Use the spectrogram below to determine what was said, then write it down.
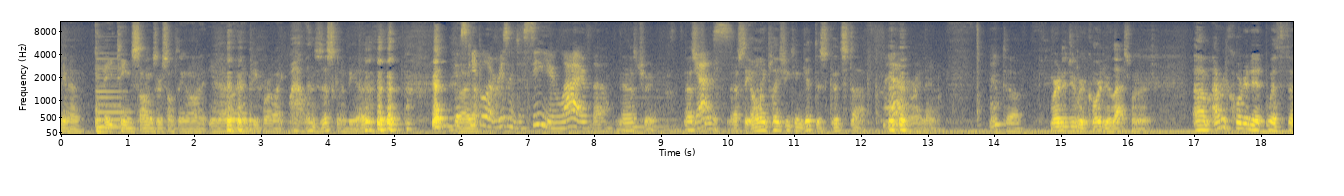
you know, 18 songs or something on it, you know, and then people are like, wow, when's this gonna be over? Gives uh, people a reason to see you live, though. Yeah, that's true. That's Yes. true. That's the only place you can get this good stuff Yeah. right now. But, uh, Where did you record your last one? At? um, I recorded it with uh,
